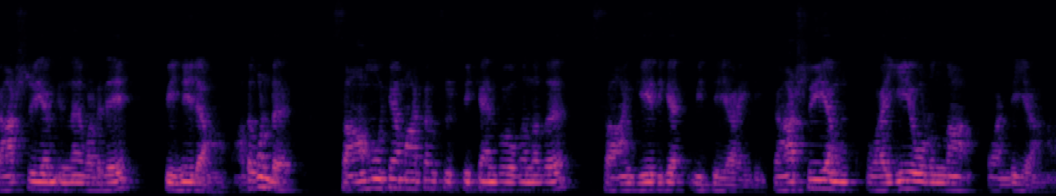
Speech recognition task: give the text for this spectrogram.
രാഷ്ട്രീയം ഇന്ന് വളരെ പിന്നിലാണ്. അതുകൊണ്ട് സാമൂഹ്യ മാറ്റം സൃഷ്ടിക്കാൻ പോകുന്നത് സാങ്കേതിക വിദ്യയായിരിക്കും. രാഷ്ട്രീയം വൈകിയോടുന്ന വണ്ടിയാണ്.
